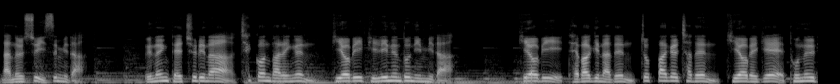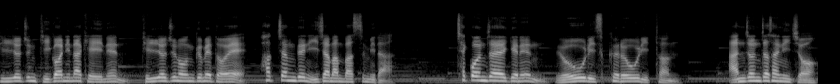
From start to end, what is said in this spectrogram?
나눌 수 있습니다. 은행 대출이나 채권 발행은 기업이 빌리는 돈입니다. 기업이 대박이 나든 쪽박을 차든 기업에게 돈을 빌려준 기관이나 개인은 빌려준 원금에 더해 확장된 이자만 받습니다. 채권자에게는 로우 리스크 로우 리턴, 안전자산이죠.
